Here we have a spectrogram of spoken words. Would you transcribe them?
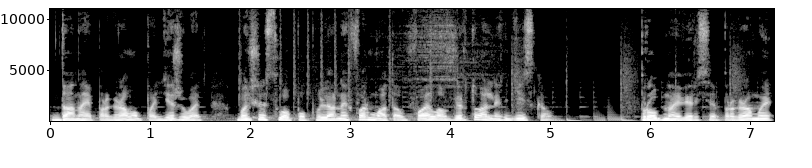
Данная программа поддерживает большинство популярных форматов файлов виртуальных дисков. Пробная версия программы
